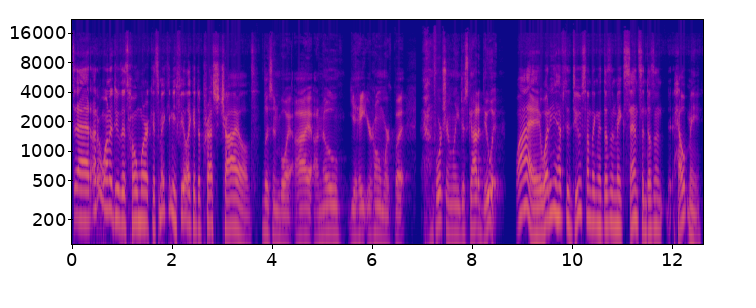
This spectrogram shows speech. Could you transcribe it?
Dad, I don't want to do this homework. It's making me feel like a depressed child. Listen, boy, I, I know you hate your homework, but unfortunately, you just got to do it. Why? Why do you have to do something that doesn't make sense and doesn't help me?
